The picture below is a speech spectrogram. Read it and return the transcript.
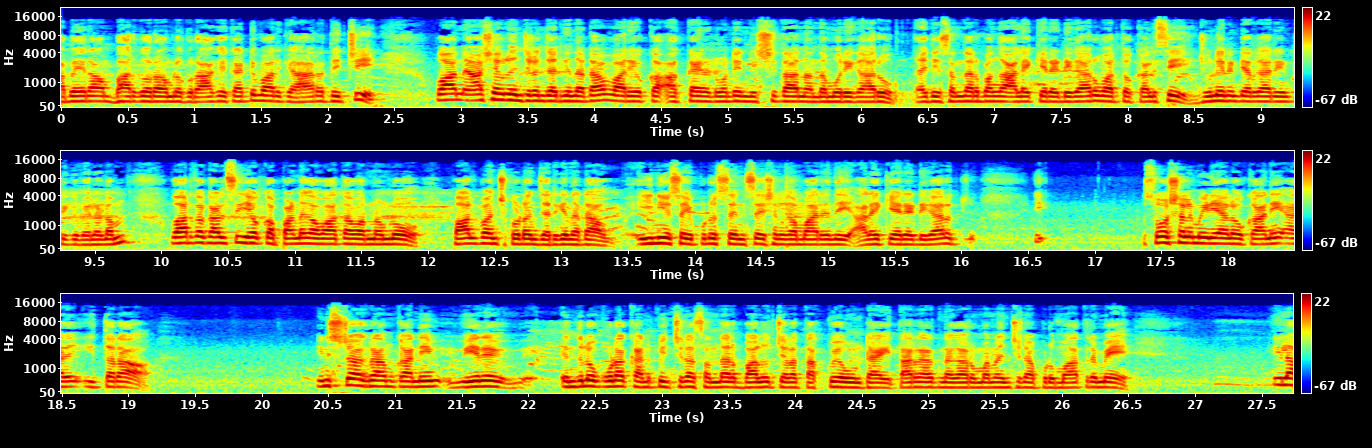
అభయరామ్ భార్గవరామ్లకు రాఖీ కట్టి వారికి హారతి ఇచ్చి వారిని ఆశీర్వదించడం జరిగిందట వారి యొక్క అక్క అయినటువంటి నిశ్చిత నందమూరి గారు. అయితే ఈ సందర్భంగా రెడ్డి గారు వారితో కలిసి జూనియర్ ఎన్టీఆర్ గారి ఇంటికి వెళ్ళడం వారితో కలిసి ఈ యొక్క పండుగ వాతావరణంలో పాల్పంచుకోవడం జరిగిందట. ఈ న్యూస్ ఇప్పుడు సెన్సేషన్గా మారింది. రెడ్డి గారు సోషల్ మీడియాలో కానీ ఇతర ఇన్స్టాగ్రామ్ కానీ వేరే ఎందులో కూడా కనిపించిన సందర్భాలు చాలా తక్కువే ఉంటాయి. తారకరత్న గారు మరణించినప్పుడు మాత్రమే ఇలా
